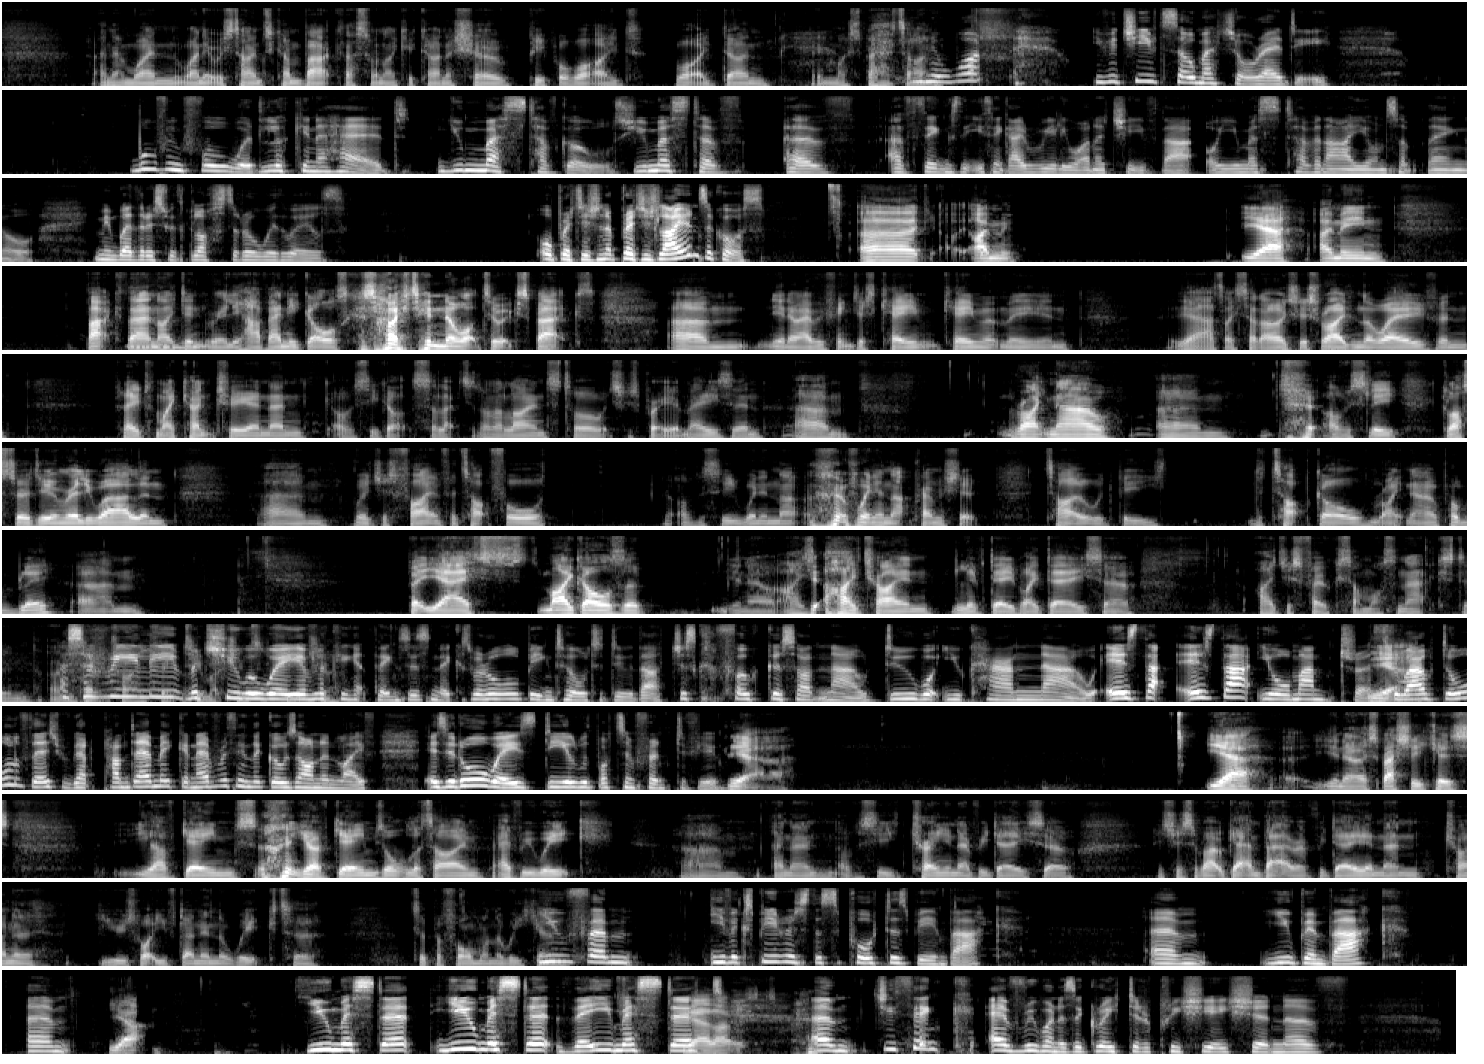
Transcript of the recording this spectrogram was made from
and then when when it was time to come back that's when I could kind of show people what I'd what I'd done in my spare time. You know what you've achieved so much already. Moving forward, looking ahead, you must have goals. You must have have have things that you think I really want to achieve that, or you must have an eye on something, or I mean, whether it's with Gloucester or with Wales, or British and British Lions, of course. Uh, I mean, yeah, I mean, back then I didn't really have any goals because I didn't know what to expect. Um, you know, everything just came came at me, and yeah, as I said, I was just riding the wave and played for my country, and then obviously got selected on a Lions tour, which was pretty amazing. Um, right now, um, obviously Gloucester are doing really well, and um, we're just fighting for top four obviously winning that winning that Premiership title would be the top goal right now, probably. Um, but yeah, my goals are, you know, I I try and live day by day, so I just focus on what's next. And, and that's a really mature way of looking at things, isn't it? Because we're all being told to do that. Just focus on now. Do what you can now. Is that is that your mantra yeah. throughout all of this? We've got a pandemic and everything that goes on in life. Is it always deal with what's in front of you? Yeah. Yeah, uh, you know, especially because you have games. you have games all the time, every week, um, and then obviously training every day. So it's just about getting better every day and then trying to use what you've done in the week to to perform on the weekend. You've um, you've experienced the supporters being back. Um, you've been back. Um, yeah. You missed it. You missed it. They missed it. Yeah, that was. um, do you think everyone has a greater appreciation of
